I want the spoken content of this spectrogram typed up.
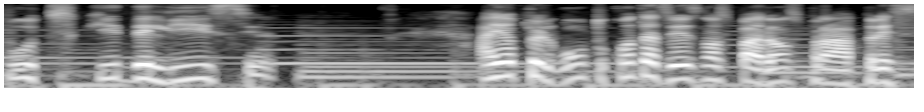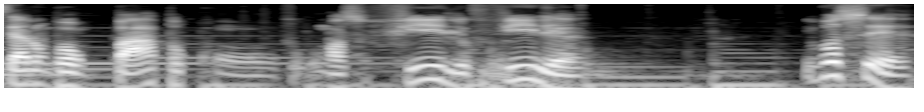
Putz, que delícia! Aí eu pergunto quantas vezes nós paramos para apreciar um bom papo com o nosso filho, filha. E você?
